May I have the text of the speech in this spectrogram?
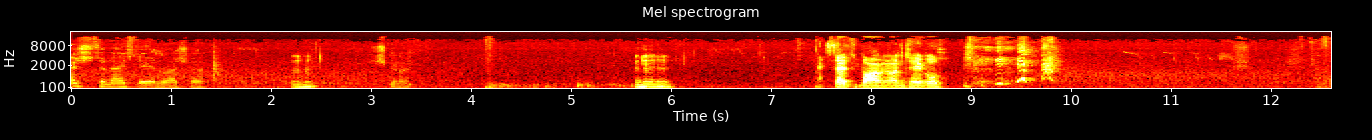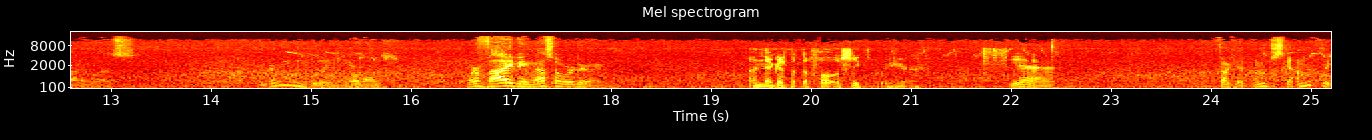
It's just a nice day in Russia. Mm-hmm. Just gonna. Mm-hmm. Sets bong on table. I thought it was. What are we even doing here? Hold on. We're vibing. That's what we're doing. And niggas about to fall asleep over here. Yeah. Fuck it. I'm just gonna. I'm gonna play.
